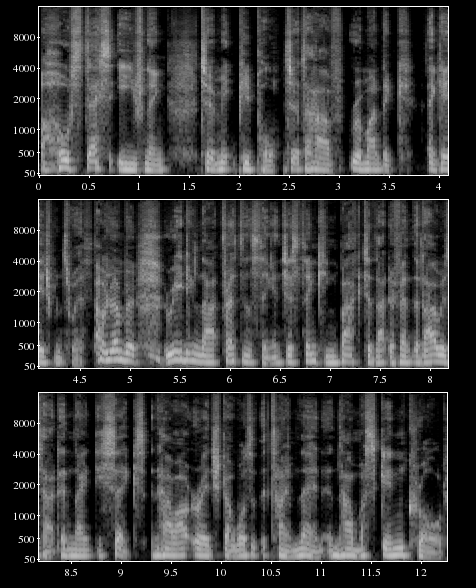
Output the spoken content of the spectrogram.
a hostess evening to meet people to, to have romantic engagements with. I remember reading that president's thing and just thinking back to that event that I was at in 96 and how outraged I was at the time then and how my skin crawled.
